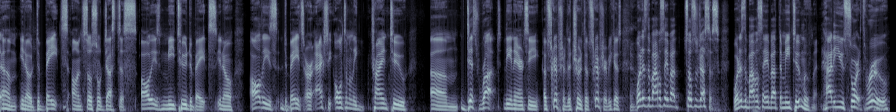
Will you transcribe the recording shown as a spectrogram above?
um you know debates on social justice all these me too debates you know all these debates are actually ultimately trying to um disrupt the inerrancy of scripture the truth of scripture because what does the bible say about social justice? What does the bible say about the me too movement? How do you sort through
